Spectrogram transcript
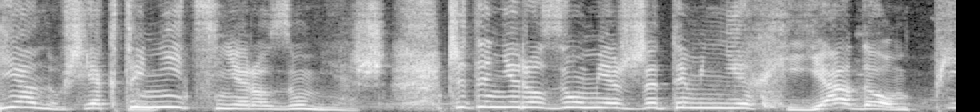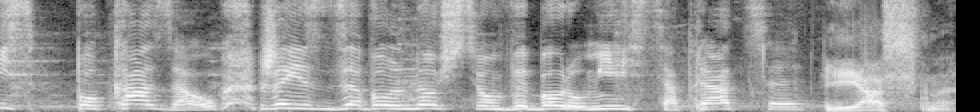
Janusz, jak ty nic nie rozumiesz. Czy ty nie rozumiesz, że tym niech jadą PiS pokazał, że jest za wolnością wyboru miejsca pracy? Jasne,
